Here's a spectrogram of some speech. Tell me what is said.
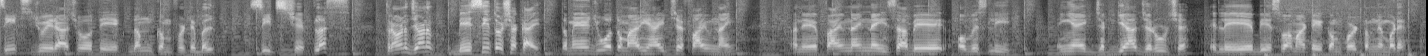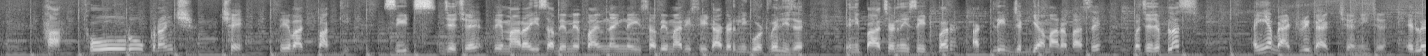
સીટ્સ જોઈ રહ્યા છો તે એકદમ કમ્ફર્ટેબલ સીટ્સ છે. પ્લસ ત્રણ જણ બેસી તો શકાય. તમે જુઓ તો મારી હાઇટ છે ફાઇવ નાઇન અને ફાઇવ નાઇનના હિસાબે ઓબ્વિયસલી અહીંયા એક જગ્યા જરૂર છે, એટલે એ બેસવા માટે કમ્ફર્ટ તમને મળે. હા, થોડું ક્રંચ છે, તે વાત પાક્કી. સીટ્સ જે છે, તે મારા હિસાબે મેં ફાઇવ નાઇનના હિસાબે મારી સીટ આગળની ગોઠવેલી છે. એની પાછળની સીટ પર આટલી જ જગ્યા મારા પાસે. બચે છે પ્લસ અહીંયા બેટરી પેક છે નીચે એટલે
